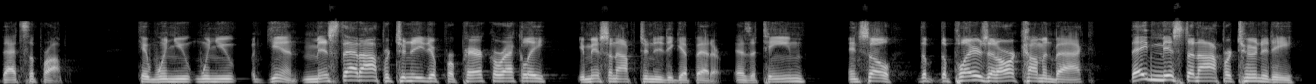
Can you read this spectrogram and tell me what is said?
That's the problem. Okay, when you when you again miss that opportunity to prepare correctly, you miss an opportunity to get better as a team. And so the the players that are coming back, they missed an opportunity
